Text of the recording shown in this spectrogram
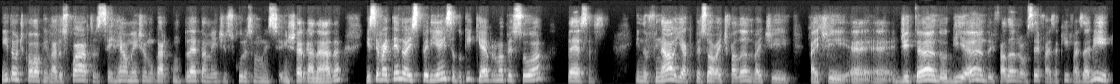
Então, te coloca em vários quartos, você realmente é um lugar completamente escuro, você não enxerga nada, e você vai tendo a experiência do que, que é para uma pessoa dessas e no final, e a pessoa vai te falando, vai te, vai te é, é, ditando, guiando e falando para você, faz aqui, faz ali,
